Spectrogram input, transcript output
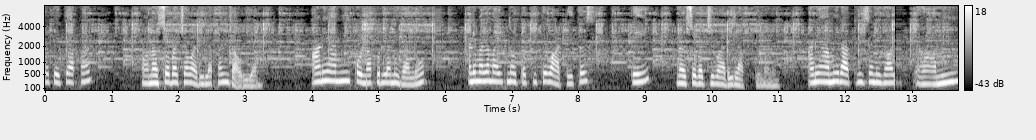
तर तेथे आपण नसोबाच्या नरसोबाच्या वाडीला पण जाऊया. आणि आम्ही कोल्हापूरला निघालो आणि मला माहीत नव्हतं की ते वाटेतच ते नरसोबाची वाडी लागते म्हणून. आणि आम्ही रात्रीचं निघालो आम्ही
